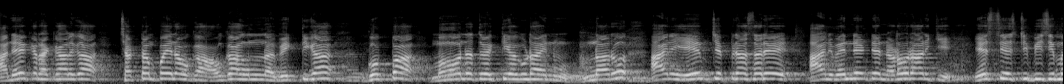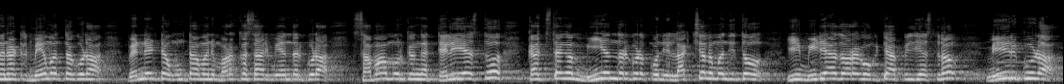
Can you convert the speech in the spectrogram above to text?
అనేక రకాలుగా చట్టం పైన ఒక అవగాహన ఉన్న వ్యక్తిగా గొప్ప మహోన్నత వ్యక్తిగా కూడా ఆయన ఉన్నారు. ఆయన ఏం చెప్పినా సరే ఆయన వెన్నంటే నడవడానికి ఎస్సీ ఎస్టీ బీసీ మైనార్టీలు మేమంతా కూడా వెన్నంటే ఉంటామని మరొకసారి మీ అందరు కూడా సభాముఖంగా తెలియజేస్తూ ఖచ్చితంగా మీ అందరు కూడా కొన్ని లక్షల మందితో ఈ మీడియా ద్వారా ఒకటే అప్పీల్ చేస్తున్నాం. మీరు కూడా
